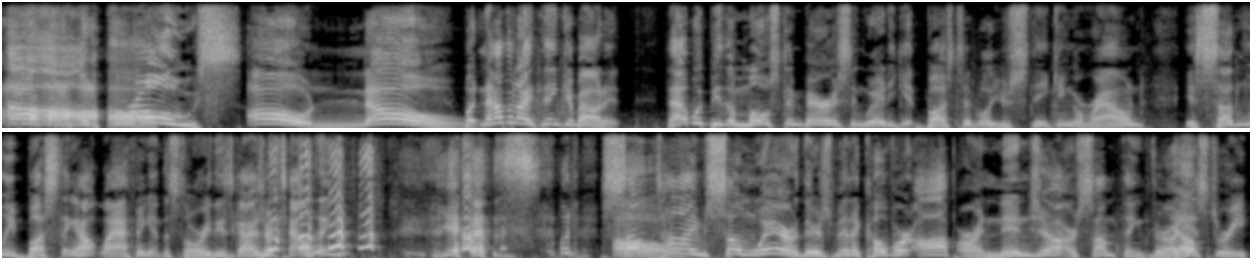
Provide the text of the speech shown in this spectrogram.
Oh, oh, gross. Oh no! But now that I think about it, that would be the most embarrassing way to get busted while you're sneaking around is suddenly busting out laughing at the story these guys are telling. yes, like Oh. sometime somewhere there's been a covert op or a ninja or something throughout Yup. history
